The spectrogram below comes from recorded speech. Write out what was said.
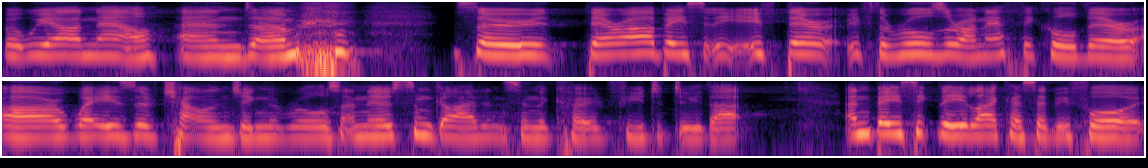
but we are now. And um, So there are basically, if, there, if the rules are unethical, there are ways of challenging the rules and there's some guidance in the code for you to do that. And basically, like I said before,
